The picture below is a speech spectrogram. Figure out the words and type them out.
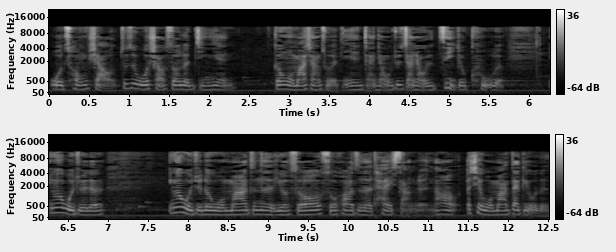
我从小就是我小时候的经验，跟我妈相处的经验讲讲，我就讲讲，我就自己就哭了，因为我觉得，因为我觉得我妈真的有时候说话真的太伤人，然后而且我妈带给我的。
